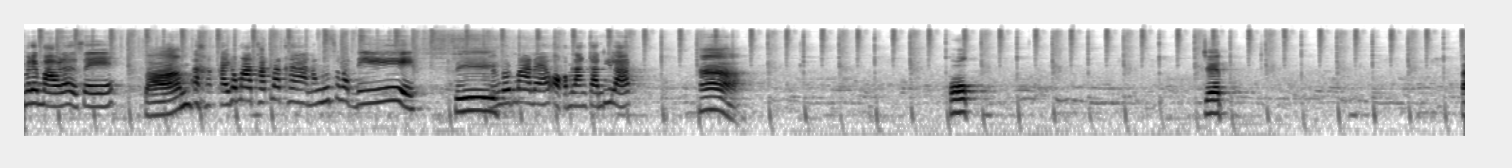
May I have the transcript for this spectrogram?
ไม่ได้เมาแล้วแต่เซๆสามอะใครเข้ามาทักมาค่ะ น้องนุชสวัสดีสี่น้องนุชมาแล้วออกกำลังกันที่รักห้าหก เจ็ดแป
